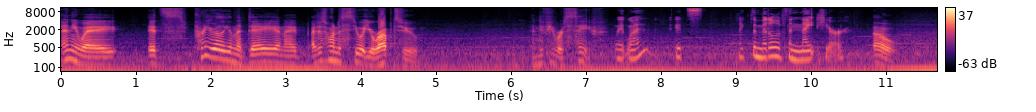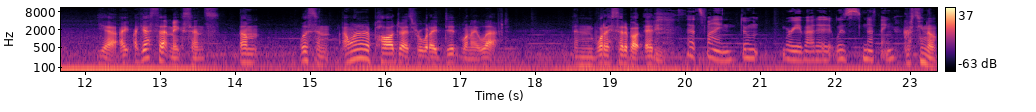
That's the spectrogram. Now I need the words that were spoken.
anyway, it's pretty early in the day, and I I just wanted to see what you were up to, and if you were safe. Wait, what? It's like the middle of the night here. Oh, yeah. I, I guess that makes sense. Um, listen, I want to apologize for what I did when I left, and what I said about Eddie. That's fine. Don't worry about it. It was nothing. Christina,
